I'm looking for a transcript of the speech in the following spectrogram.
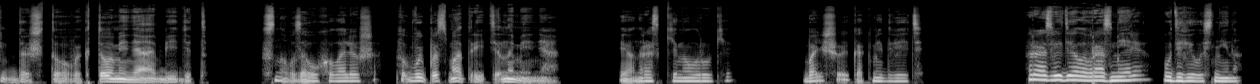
Да что вы, кто меня обидит? Снова заухал Алёша. Вы посмотрите на меня. И он раскинул руки. Большой, как медведь. «Разве дело в размере?» — удивилась Нина.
